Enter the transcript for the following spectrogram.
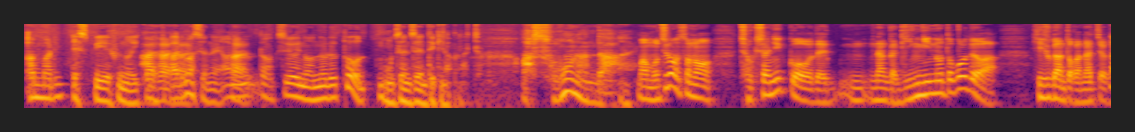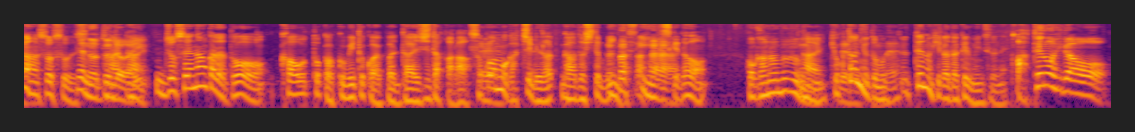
あんまり？SPF のいくらとかありますよね、あれだから強いのを塗るともう全然できなくなっちゃうあそうなんだ、はい、まあもちろんその直射日光でなんかギンギンのところでは皮膚がんとかになっちゃうからあそうそうです、ね、塗っといた方がいい、はいはい、女性なんかだと顔とか首とかやっぱり大事だからそこはもうがっちりガードしてもいいんです、えー、いいんですけど。他の部分、はい、極端に言うともう手のひらだけでもいいんですよね。あ手のひらを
